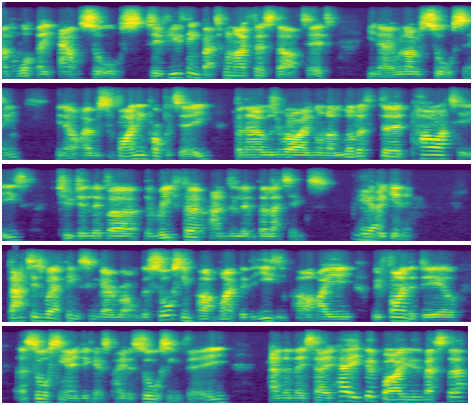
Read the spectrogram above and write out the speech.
and what they outsource. So if you think back to when I first started, you know, when I was sourcing, you know, I was finding property, but then I was relying on a lot of third parties to deliver the refurb and deliver the lettings yeah. at the beginning. That is where things can go wrong. The sourcing part might be the easy part, i.e., we find the deal, a sourcing agent gets paid a sourcing fee, and then they say, "Hey, goodbye, investor.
